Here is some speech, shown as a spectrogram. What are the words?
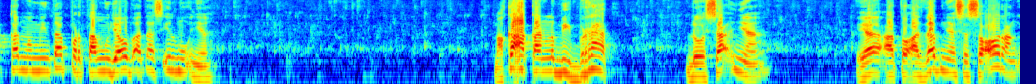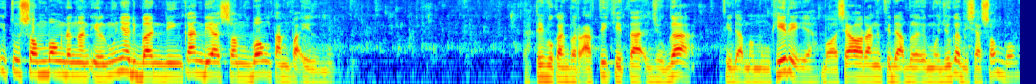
akan meminta pertanggungjawab atas ilmunya. Maka akan lebih berat dosanya ya atau azabnya seseorang itu sombong dengan ilmunya dibandingkan dia sombong tanpa ilmu. Tapi bukan berarti kita juga tidak memungkiri ya bahwa saya orang yang tidak berilmu juga bisa sombong.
